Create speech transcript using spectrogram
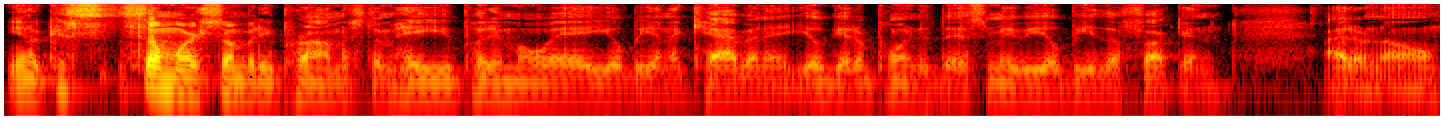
you know, because somewhere somebody promised him, hey, you put him away, you'll be in a cabinet, you'll get appointed this, maybe you'll be the fucking I don't know,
